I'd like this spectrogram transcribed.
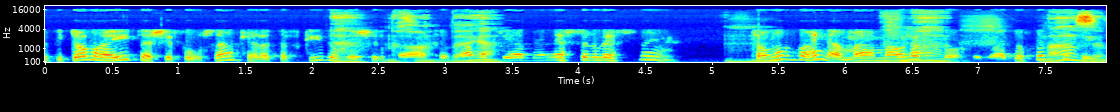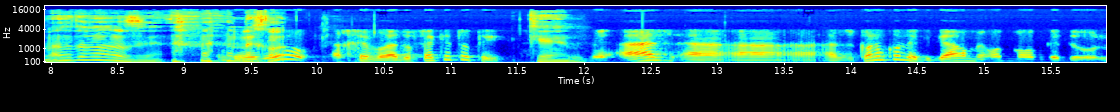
ופתאום ראית שפורסם שעל התפקיד הזה אה, שלך, נכון, החברה מציעה בין 10 ל-20. אתה אומר, בוא'נה, מה, מה הולך פה? החברה דופקת אותי. מה זה? מה זה הדבר הזה? נכון. החברה דופקת אותי. כן. ואז, אז קודם כל אתגר מאוד מאוד גדול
